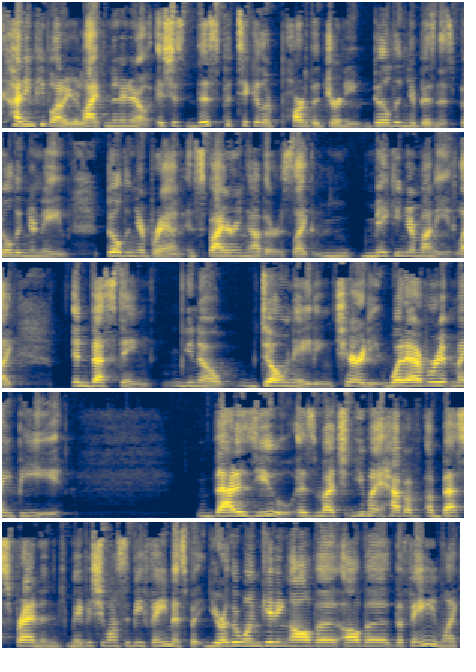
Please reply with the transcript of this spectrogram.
cutting people out of your life. No, no, no. It's just this particular part of the journey, building your business, building your name, building your brand, inspiring others, like m- making your money, like investing, you know, donating, charity, whatever it might be. That is you as much you might have a, a best friend and maybe she wants to be famous, but you're the one getting all the all the the fame. Like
